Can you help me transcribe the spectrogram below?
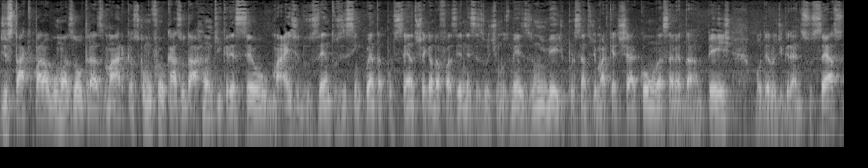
Destaque para algumas outras marcas, como foi o caso da RAM, que cresceu mais de 250%, chegando a fazer nesses últimos meses 1,5% de market share com o lançamento da Rampage, modelo de grande sucesso.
